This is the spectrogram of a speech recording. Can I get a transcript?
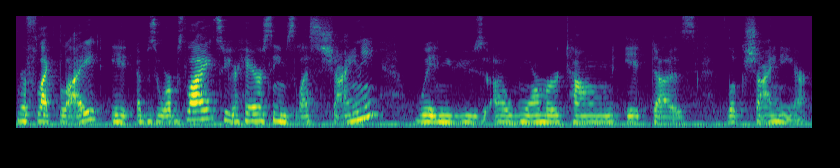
reflect light. It absorbs light, so your hair seems less shiny. When you use a warmer tone, it does look shinier.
